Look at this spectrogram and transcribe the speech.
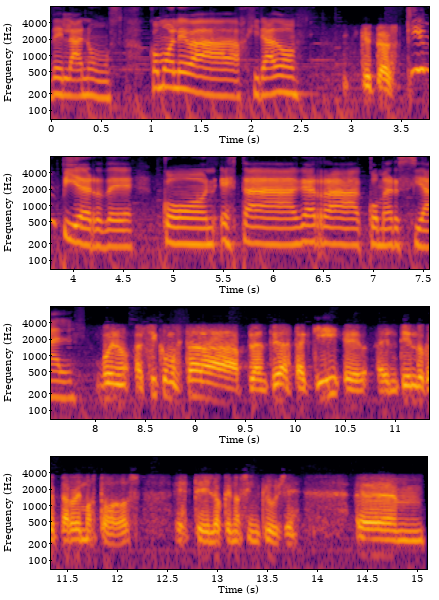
de Lanús. ¿Cómo le va, Girado? ¿Qué tal? ¿Quién pierde con esta guerra comercial? Bueno, así como está planteada hasta aquí, eh, entiendo que perdemos todos, este, lo que nos incluye. Em,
